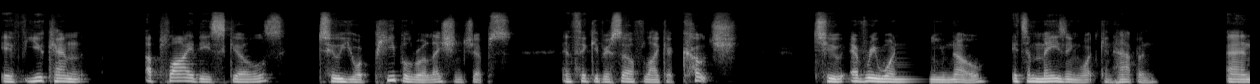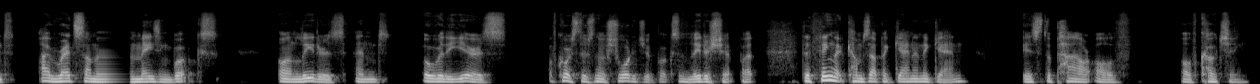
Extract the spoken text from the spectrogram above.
If you can apply these skills to your people relationships and think of yourself like a coach to everyone you know, it's amazing what can happen. And I've read some amazing books on leaders. And over the years, of course, there's no shortage of books on leadership, but the thing that comes up again and again is the power of, of coaching.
